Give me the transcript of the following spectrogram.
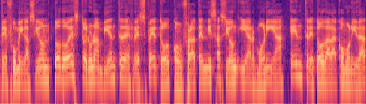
de fumigación. Todo esto en un ambiente de respeto, con fraternización y armonía entre toda la comunidad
